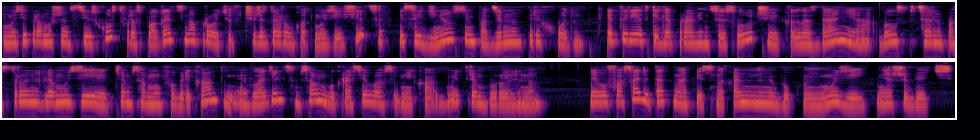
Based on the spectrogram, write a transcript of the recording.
Музей промышленности и искусств располагается напротив, через дорогу от музея Сица и соединен с ним подземным переходом. Это редкий для провинции случай, когда здание было специально построено для музея тем самым фабрикантом и владельцем самого красивого особняка Дмитрием Бурылиным. На его фасаде так написано каменными буквами «Музей», не ошибетесь.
